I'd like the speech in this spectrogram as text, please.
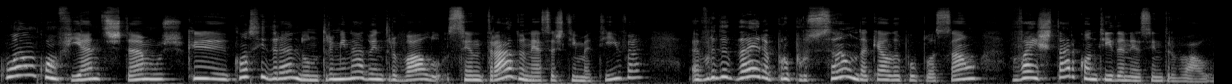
quão confiantes estamos que, considerando um determinado intervalo centrado nessa estimativa, a verdadeira proporção daquela população vai estar contida nesse intervalo.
